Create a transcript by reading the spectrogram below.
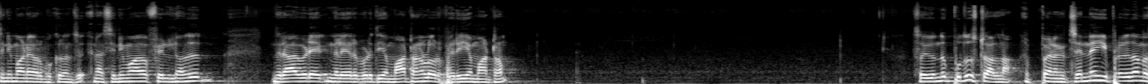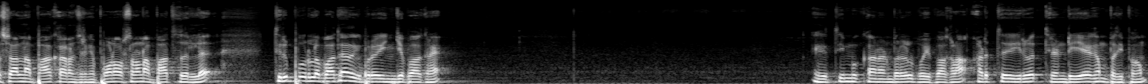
சினிமானே ஒரு புக் இருந்துச்சு. ஏன்னா சினிமா ஃபீல்டில் வந்து திராவிட இயக்கங்கள் ஏற்படுத்திய மாற்றங்கள் ஒரு பெரிய மாற்றம். ஸோ இது வந்து புது ஸ்டால் தான். இப்போ எனக்கு சென்னைக்கு பிறகு தான் அந்த ஸ்டால் நான் பார்க்க ஆரம்பிச்சிருக்கேன். போன வருஷம்லாம் நான் பார்த்ததில்ல. திருப்பூரில் பார்த்தேன் அதுக்கு பிறகு இங்கே பார்க்குறேன். இது திமுக நண்பர்கள் போய் பார்க்கலாம். அடுத்து இருபத்தி ரெண்டு ஏகம் பதிப்பகம்.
